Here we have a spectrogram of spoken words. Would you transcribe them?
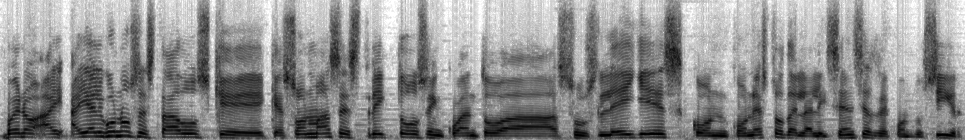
Bueno, hay, algunos estados que, son más estrictos en cuanto a sus leyes con, con esto de las licencias de conducir.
